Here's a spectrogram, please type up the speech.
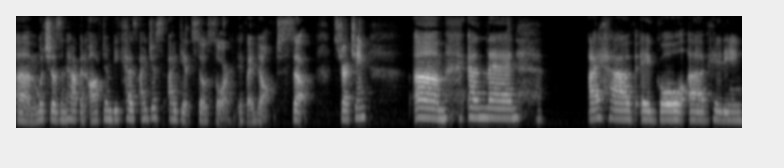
um, which doesn't happen often because I just I get so sore if I don't. So stretching, um, and then I have a goal of hitting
